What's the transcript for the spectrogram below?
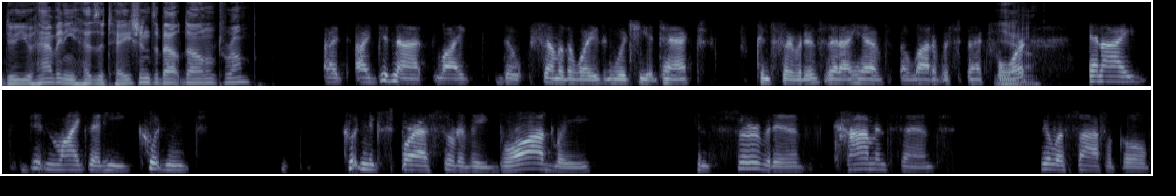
Do you have any hesitations about Donald Trump? I, I did not like the some of the ways in which he attacked conservatives that I have a lot of respect for. Yeah. And I didn't like that he couldn't couldn't express sort of a broadly conservative, common sense, philosophical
